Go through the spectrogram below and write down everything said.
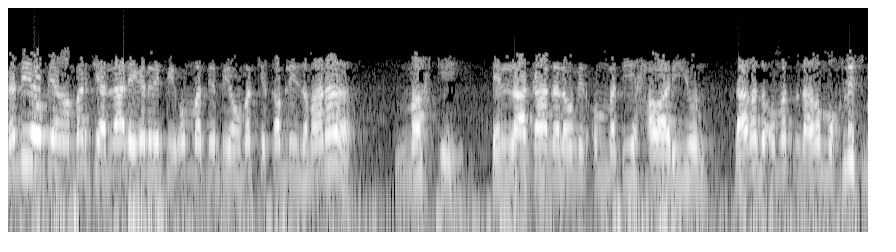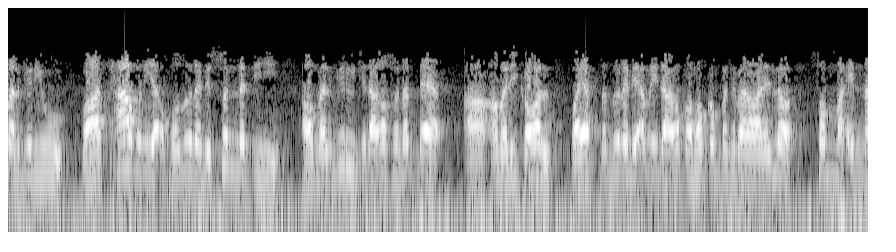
ندی او پیغمبر چې الله لګړي په امت په امت کې قبلي زمانہ مخ کې الا کان لو من امتی حواریون داغه د امت نه داغه مخلص ملګری وو او اصحاب یاخذون بسنته او ملګری چې داغه سنت به عملی کول او یقتدون بامر داغه په حکم پسې روان دي ثم ان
